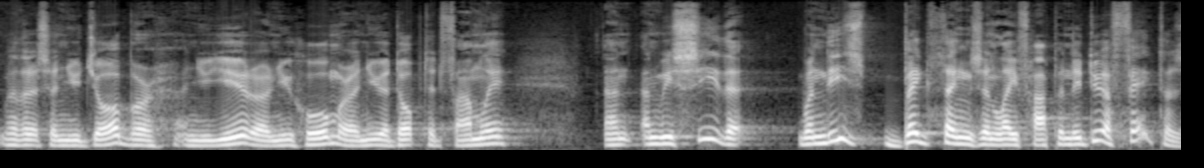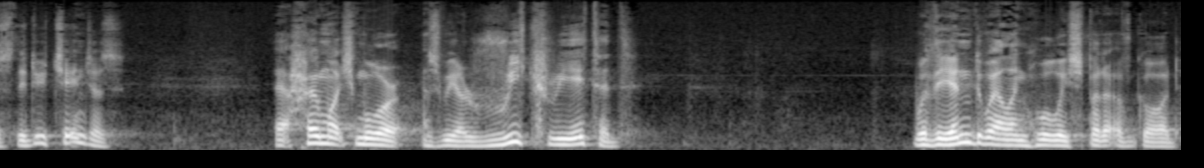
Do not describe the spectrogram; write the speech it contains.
whether it's a new job or a new year or a new home or a new adopted family. And, and we see that when these big things in life happen, they do affect us, they do change us. How much more as we are recreated with the indwelling Holy Spirit of God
